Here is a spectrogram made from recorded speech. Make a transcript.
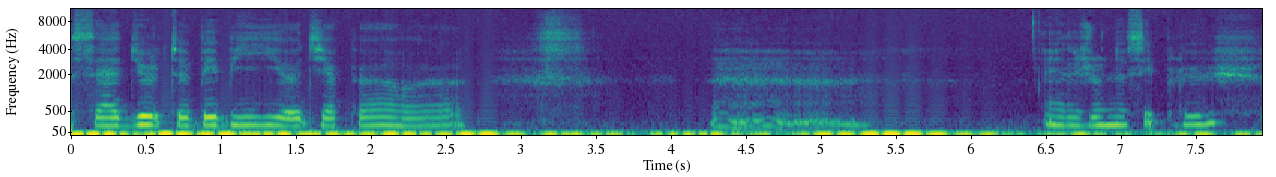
c'est Adult Baby Diaper. elle, je ne sais plus.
